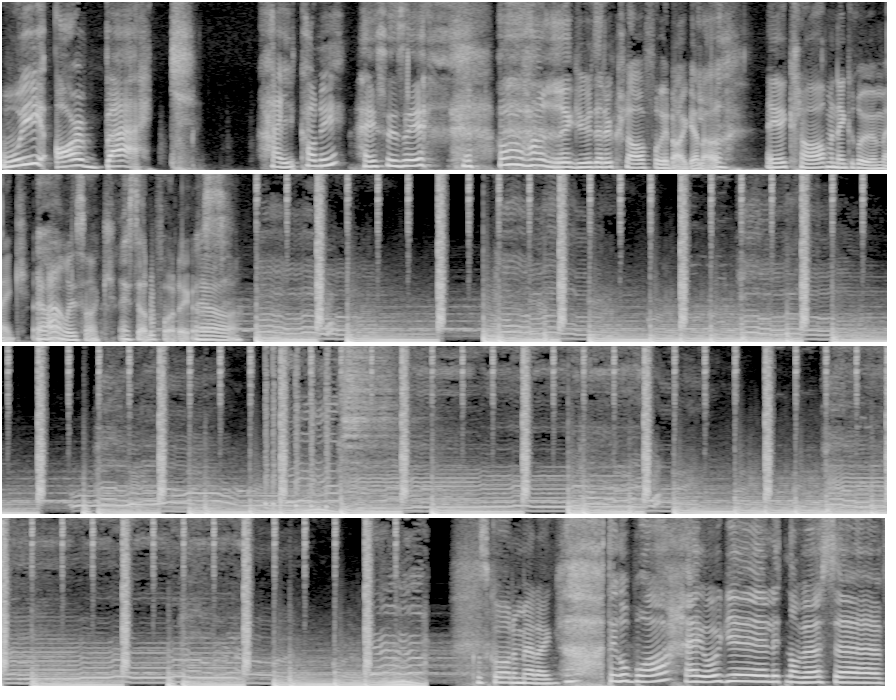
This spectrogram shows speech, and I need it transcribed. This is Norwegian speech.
We are back! Hei, Conny. Hei, Susi. Å, herregud, er du klar for i dag, eller? Jeg er klar, men jeg gruer meg. Ja. Ærlig sak. Jeg ser det på deg. ass. Ja. Hvordan går det med deg? Det går bra. Jeg er òg litt nervøs eh,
